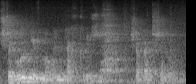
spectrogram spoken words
szczególnie w momentach kryzysu. Shabbat shalom.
